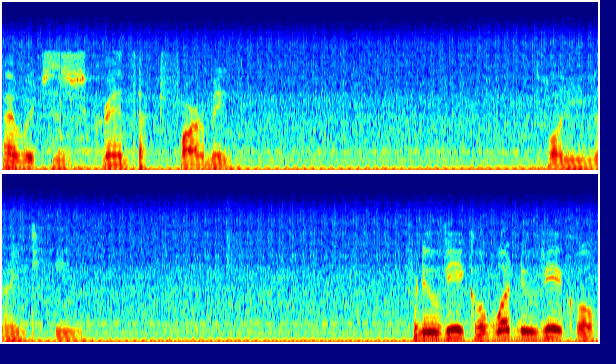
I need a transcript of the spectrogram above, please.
I wish this is Grand Theft Farming 2019. For new vehicle? What new vehicle?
